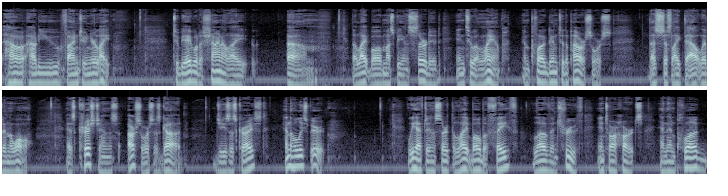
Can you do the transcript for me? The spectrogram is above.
how, how do you fine tune your light? To be able to shine a light, um, the light bulb must be inserted into a lamp and plugged into the power source. That's just like the outlet in the wall. As Christians, our source is God, Jesus Christ, and the Holy Spirit. We have to insert the light bulb of faith, love, and truth into our hearts and then plug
